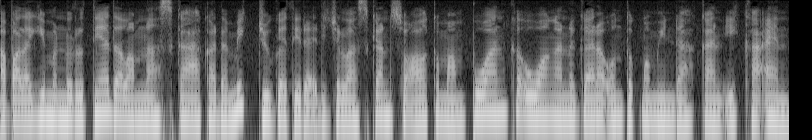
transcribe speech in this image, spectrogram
Apalagi menurutnya dalam naskah akademik juga tidak dijelaskan soal kemampuan keuangan negara untuk memindahkan IKN.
